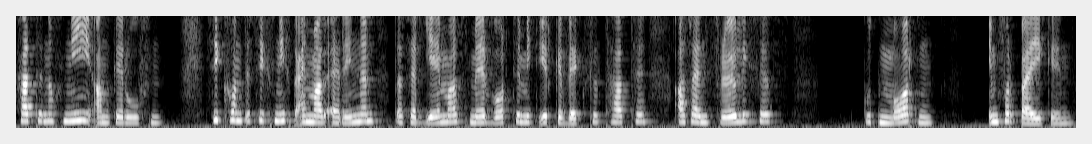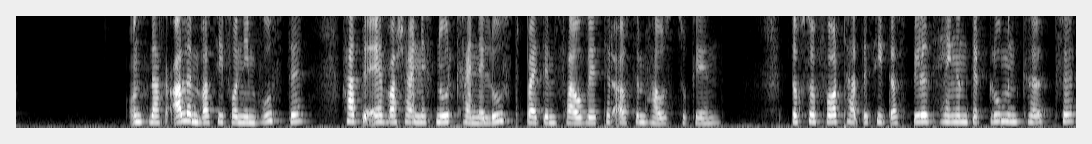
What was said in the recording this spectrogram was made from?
hatte noch nie angerufen. Sie konnte sich nicht einmal erinnern, dass er jemals mehr Worte mit ihr gewechselt hatte als ein fröhliches Guten Morgen im Vorbeigehen. Und nach allem, was sie von ihm wusste, hatte er wahrscheinlich nur keine Lust, bei dem Sauwetter aus dem Haus zu gehen. Doch sofort hatte sie das Bild hängender Blumenköpfe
